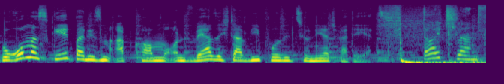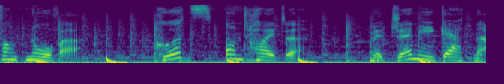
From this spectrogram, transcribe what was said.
Worum es geht bei diesem Abkommen und wer sich da wie positioniert, hört ihr jetzt. Deutschlandfunk Nova. Kurz und heute mit Jenny Gärtner.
